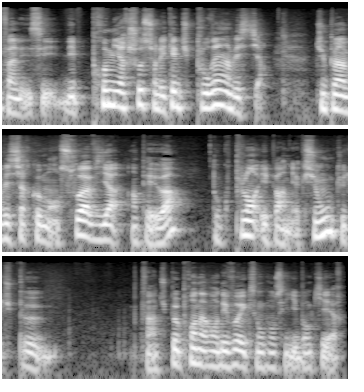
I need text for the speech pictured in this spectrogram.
enfin, c'est les premières choses sur lesquelles tu pourrais investir. Tu peux investir comment? Soit via un PEA, donc plan épargne action, que tu peux, enfin, tu peux prendre un rendez-vous avec son conseiller bancaire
